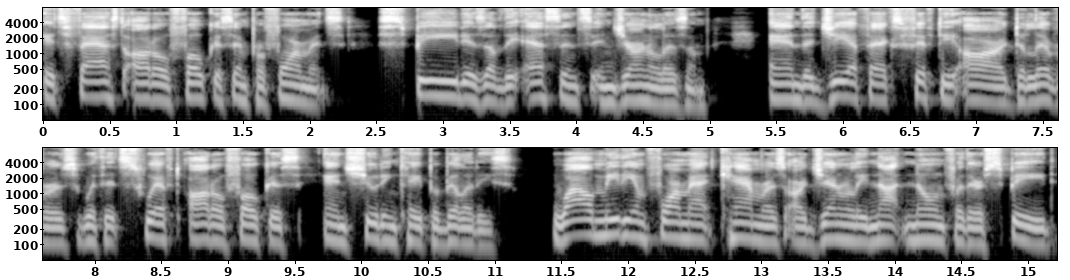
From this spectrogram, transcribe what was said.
Its fast autofocus and performance. Speed is of the essence in journalism and the GFX 50R delivers with its swift autofocus and shooting capabilities. While medium format cameras are generally not known for their speed,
